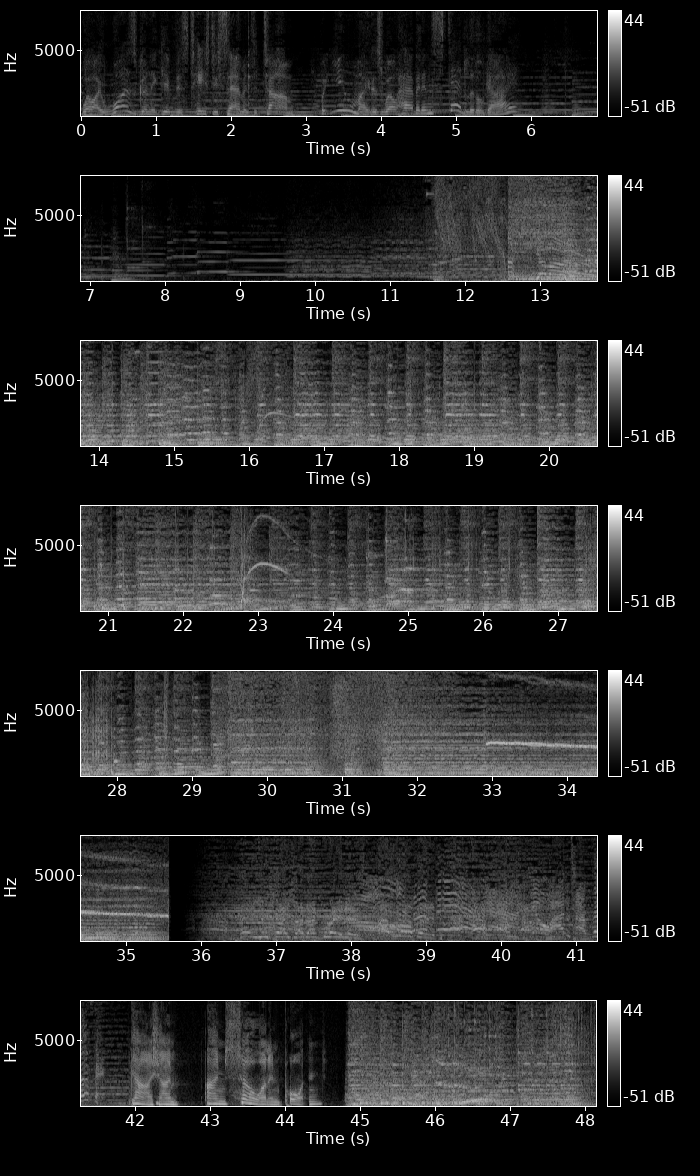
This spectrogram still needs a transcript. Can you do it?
Well, I was gonna give this tasty salmon to Tom, but you might as well have it instead, little guy. guys are the greatest. I love it. you are terrific. Gosh, I'm I'm so unimportant.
